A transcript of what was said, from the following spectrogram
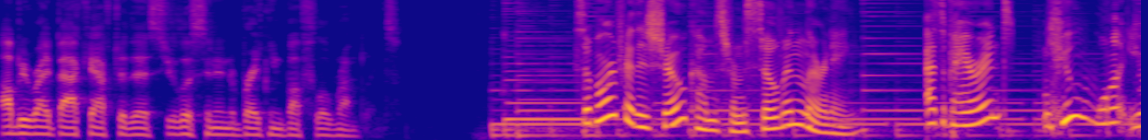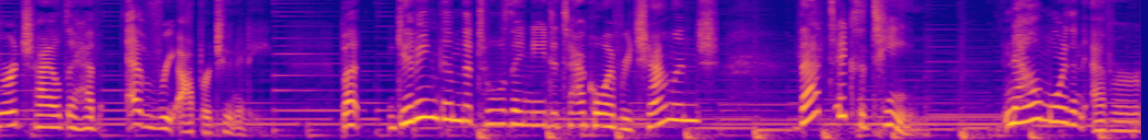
I'll be right back after this. You're listening to Breaking Buffalo Rumblings. Support for this show comes from Sylvan Learning. As a parent, you want your child to have every opportunity, but giving them the tools they need to tackle every challenge, that takes a team. Now more than ever,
